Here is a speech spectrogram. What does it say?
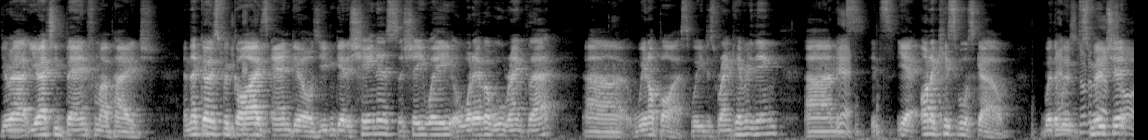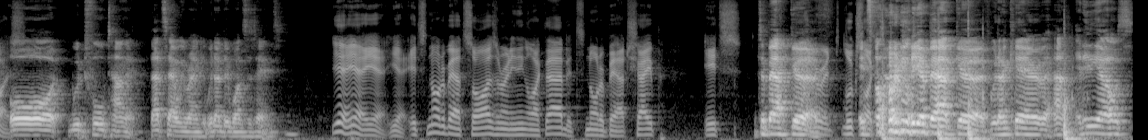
You're out. You're actually banned from our page, and that goes for guys and girls. You can get a sheeness, a shiwi, or whatever. We'll rank that. Uh, we're not biased. We just rank everything. Um, it's, it's yeah on a kissable scale. Whether And we'd smooch it size. or would full tongue it. That's how we rank it. We don't do ones to tens. Yeah, yeah, yeah, yeah. It's not about size or anything like that. It's not about shape. It's It's about girth. it looks It's like only about girth. We don't care about anything else.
